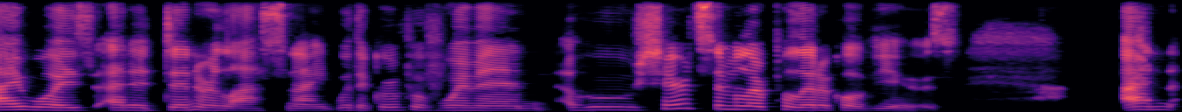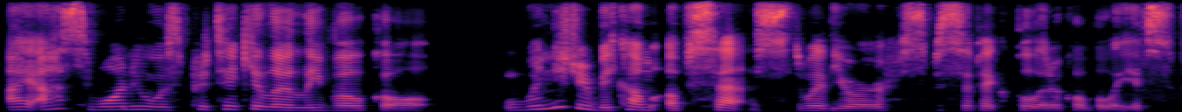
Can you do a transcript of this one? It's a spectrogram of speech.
I was at a dinner last night with a group of women who shared similar political views. And I asked one who was particularly vocal, when did you become obsessed with your specific political beliefs?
